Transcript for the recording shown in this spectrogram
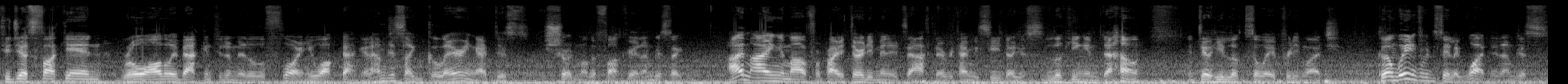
to just fucking roll all the way back into the middle of the floor. And he walked back. And I'm just like glaring at this short motherfucker. And I'm just like, I'm eyeing him out for probably 30 minutes after. Every time he sees me, just looking him down until he looks away pretty much. Because I'm waiting for him to say, like, what? And I'm just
